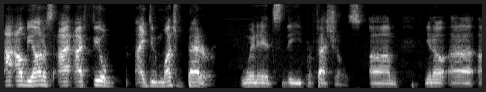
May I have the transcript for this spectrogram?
I, I'll be honest. I, I feel I do much better when it's the professionals. Um, you know, uh, I,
